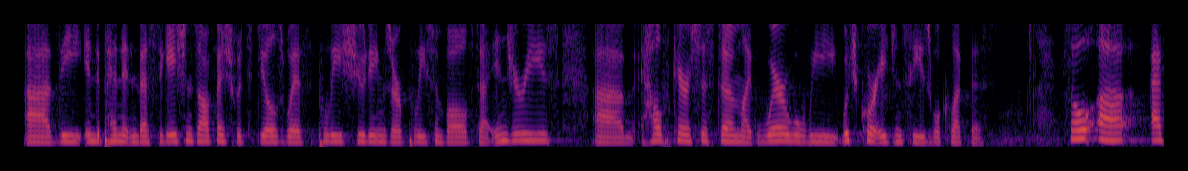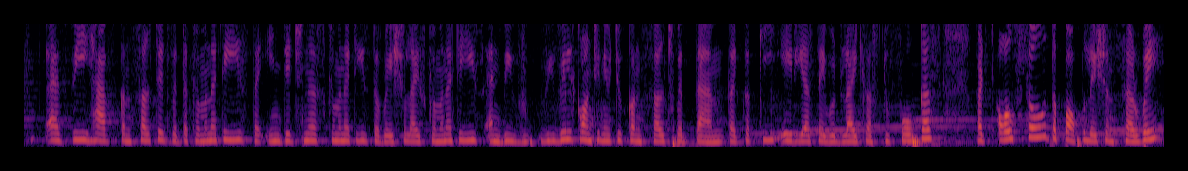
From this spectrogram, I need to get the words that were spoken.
uh, the Independent Investigations Office, which deals with police shootings or police-involved uh, injuries, um, healthcare system. Like, where will we? Which core agencies will collect this? So uh, as, as we have consulted with the communities, the indigenous communities, the racialized communities, and we, we will continue to consult with them, like the key areas they would like us to focus, but also the population survey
